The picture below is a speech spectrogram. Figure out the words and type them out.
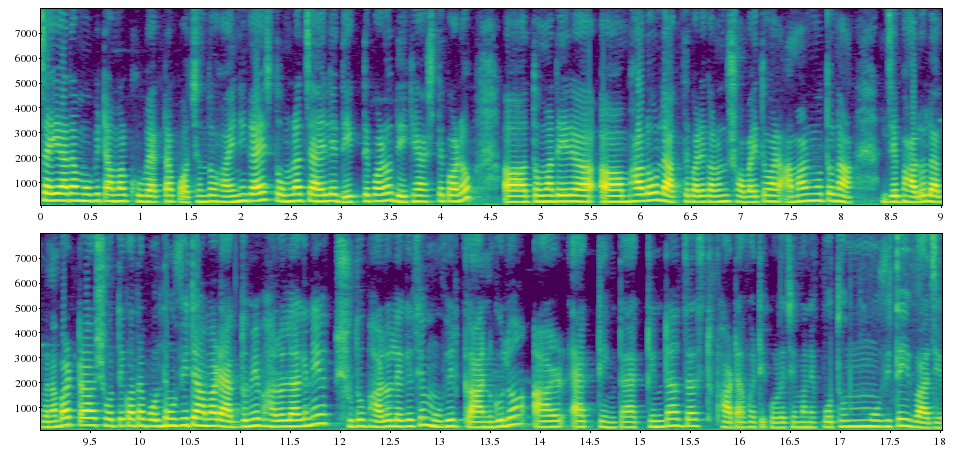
সাইয়ারা মুভিটা আমার খুব একটা পছন্দ হয়নি, গাইস। তোমরা চাইলে দেখতে পারো, দেখে আসতে পারো। তোমাদের ভালোও লাগতে পারে, কারণ সবাই তো আর আমার মতো না যে ভালো লাগবে না। বাট সত্যি কথা বলতে মুভিটা আমার একদমই ভালো লাগেনি। শুধু ভালো লেগেছে মুভির গানগুলো আর অ্যাক্টিংটা অ্যাক্টিংটা জাস্ট ফাটাফাটি করেছে মানে প্রথম মুভিতেই বাজে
